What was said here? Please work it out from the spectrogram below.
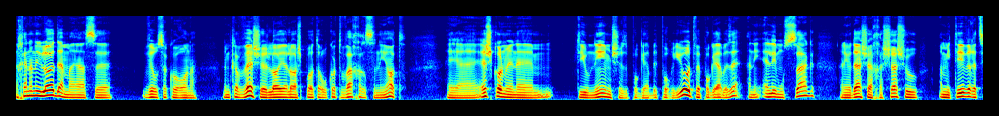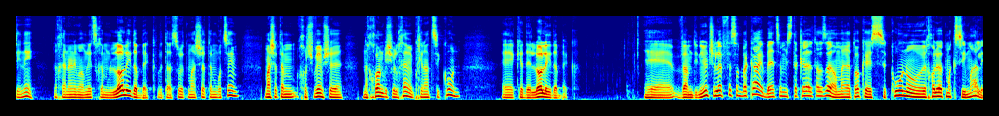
לכן אני לא יודע מה יעשה וירוס הקורונה. אני מקווה שלא יהיה לו השפעות ארוכות טווח הרסניות. אה, יש כל מיני טיעונים שזה פוגע בפוריות ופוגע בזה, אני, אין לי מושג, אני יודע שהחשש הוא אמיתי ורציני. לכן אני ממליץ לכם לא להידבק ותעשו את מה שאתם רוצים, מה שאתם חושבים שנכון בשבילכם מבחינת סיכון, אה, כדי לא להידבק. אה, והמדיניות של אפס הדבקה היא בעצם מסתכלת על זה, אומרת, אוקיי, סיכון הוא יכול להיות מקסימלי.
